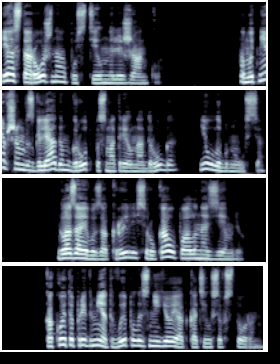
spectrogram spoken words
и осторожно опустил на лежанку. Помутневшим взглядом Грут посмотрел на друга и улыбнулся. Глаза его закрылись, рука упала на землю. Какой-то предмет выпал из нее и откатился в сторону.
